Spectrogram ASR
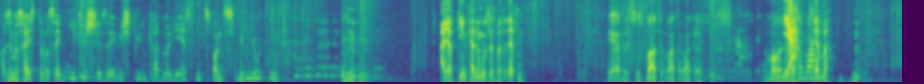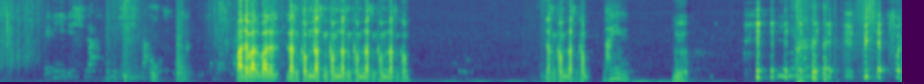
Also was heißt denn, was seid ihr für Schisse, ey? Wir spielen gerade mal die ersten 20 Minuten. Alter, auf die Entfernung muss das mal treffen. Ja, das ist... Warte, warte, warte. Wollen wir Ja? Treffer. Oh. es. Warte, warte, warte. Lassen kommen, lassen kommen, lassen kommen, lassen kommen, lassen kommen. Lassen kommen, lassen kommen. Nein. Nö. wieder, voll,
